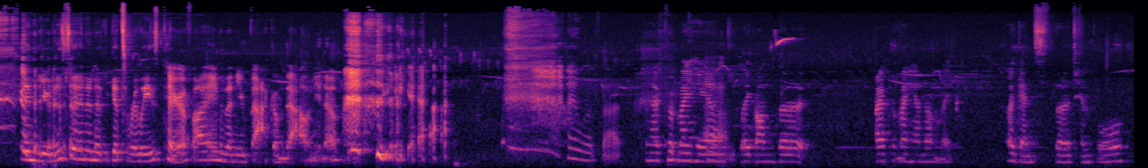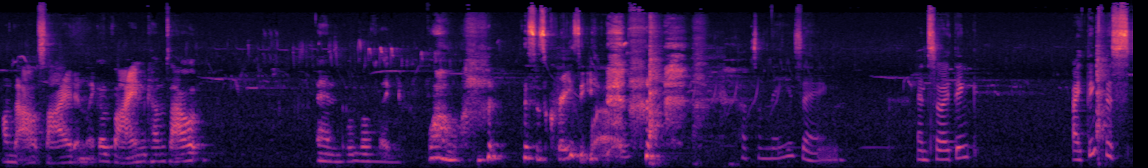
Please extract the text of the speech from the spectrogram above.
in unison, and it gets really terrifying. And then you back them down. You know. yeah. I love that. And I put my hand um, like on the. I put my hand on like against the temple on the outside, and like a vine comes out, and we're both like, "Whoa!" this is crazy. Wow. That's amazing. And so I think I think this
